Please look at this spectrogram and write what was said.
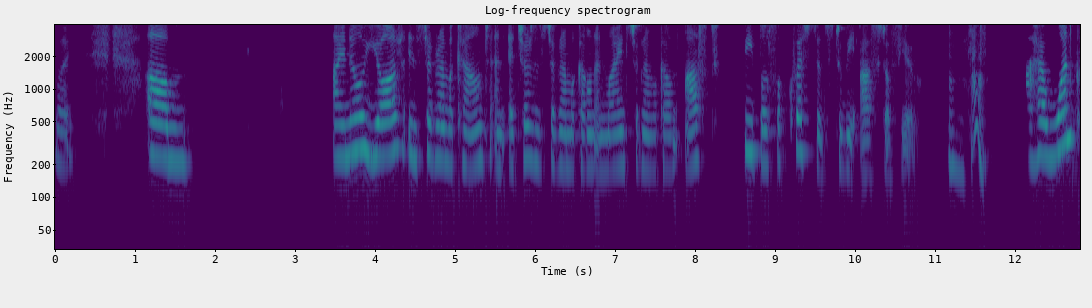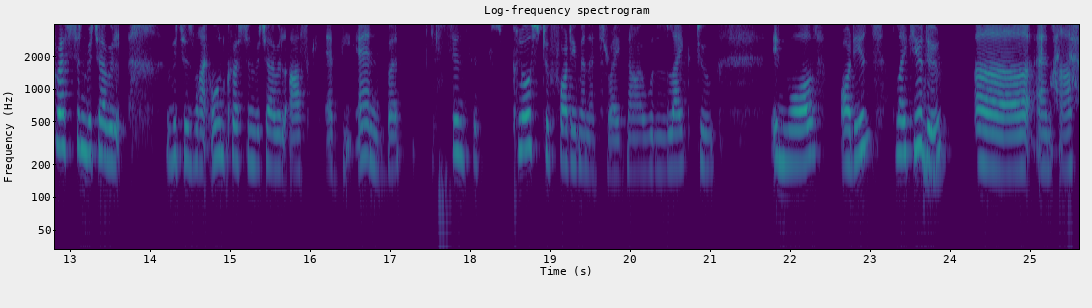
right. Um, I know your Instagram account and Etchr's Instagram account and my Instagram account asked people for questions to be asked of you. Mm-hmm. I have one question which I will, which is my own question, which I will ask at the end. But since it's close to 40 minutes right now, I would like to involve audience like you do mm-hmm. uh, and ask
